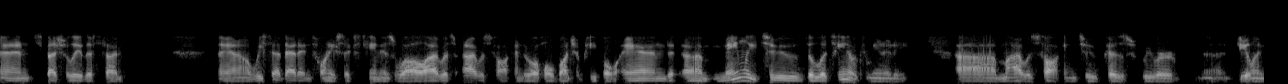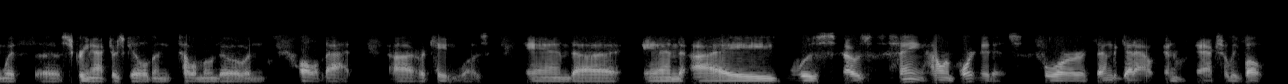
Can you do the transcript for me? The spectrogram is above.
and especially this time. You know, we said that in 2016 as well. I was I was talking to a whole bunch of people, and um, mainly to the Latino community. Um, I was talking to because we were uh, dealing with uh, Screen Actors Guild and Telemundo and all of that, uh, or Katie was, and uh, and I was I was saying how important it is for them to get out and actually vote,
